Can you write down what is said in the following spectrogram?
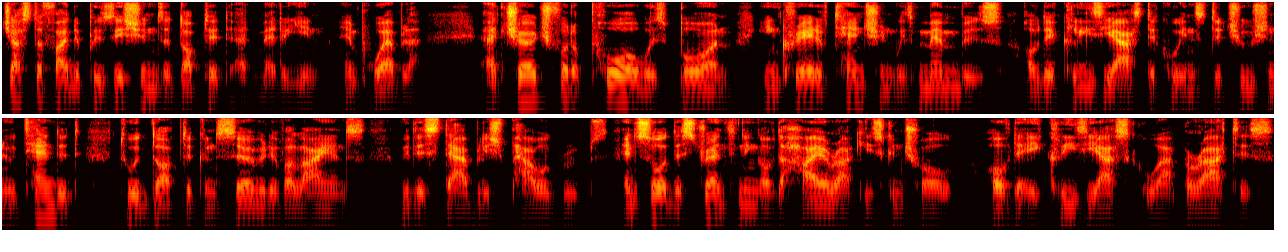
justified the positions adopted at Medellin and Puebla a church for the poor was born in creative tension with members of the ecclesiastical institution who tended to adopt a conservative alliance with established power groups and sought the strengthening of the hierarchy's control of the ecclesiastical apparatus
